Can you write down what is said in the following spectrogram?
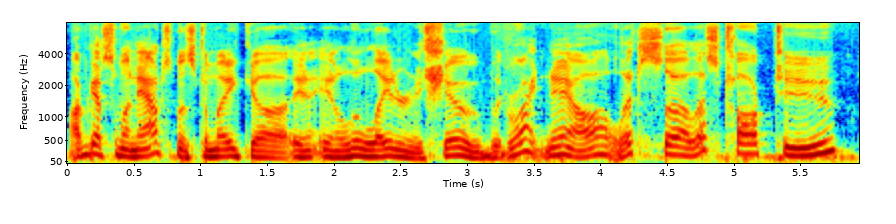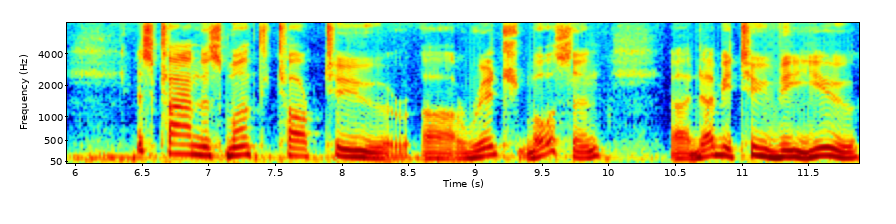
I've got some announcements to make uh, in, in, a little later in the show, but right now let's uh, let's talk to. It's time this month to talk to uh, Rich Moseson, uh, W2VU,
